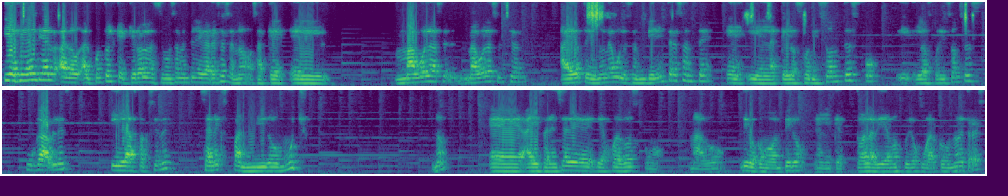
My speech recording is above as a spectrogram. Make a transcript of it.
Y al final del día, al, punto al que quiero lastimosamente llegar es ese, ¿no? O sea, que el Mago la, Mago de la Ascensión ha ido teniendo una evolución bien interesante eh, y en la que los horizontes, y los horizontes jugables y las facciones se han expandido mucho, ¿no? Eh, a diferencia de, juegos como Mago, digo como Vampiro, en el que toda la vida hemos podido jugar con uno de tres,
